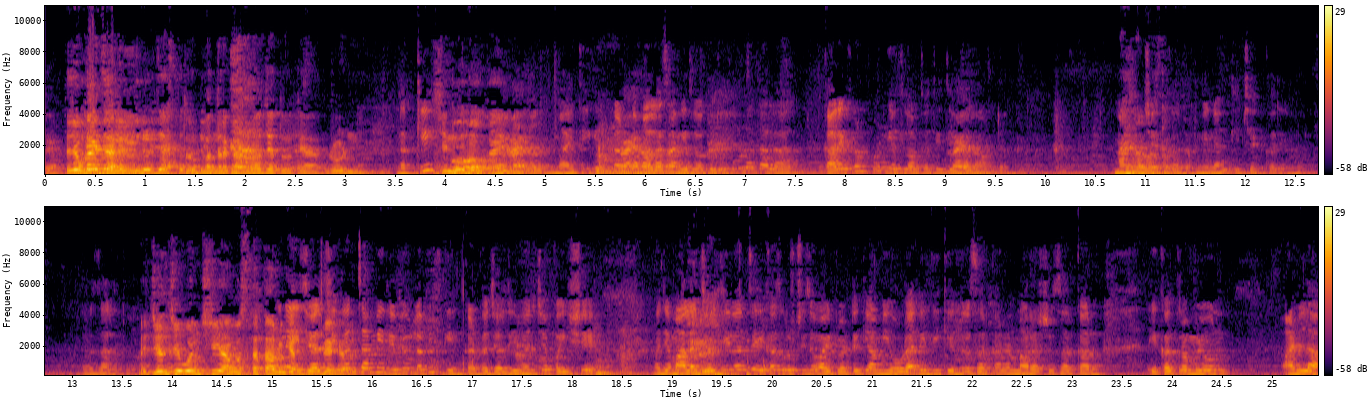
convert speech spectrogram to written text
त्याच्यावर काहीच झालेलं? नाही उलट जास्त तो पत्रकार रोज येतो त्या रोडने. नक्की? शिंदे. हो, हो, काही नाही. माहिती घे कारण का मला सांगितलं होतं तो पूर्ण झाला. कार्यक्रम पण घेतला होता तिथे नाही, मला. वाटतं. नाही झाला. मी नक्की चेक करेन. बरं झालं तुम्ही जलजीवनची अवस्था नाही तालुक्यात बेकार. जलजीवनचा मी रिव्ह्यू लगेच घेईन. कारण का जलजीवनचे पैसे म्हणजे मला जलजीवनचं एकाच गोष्टीचं वाईट वाटतं की आम्ही एवढा निधी केंद्र सरकार आणि महाराष्ट्र सरकार एकत्र मिळून आणला.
